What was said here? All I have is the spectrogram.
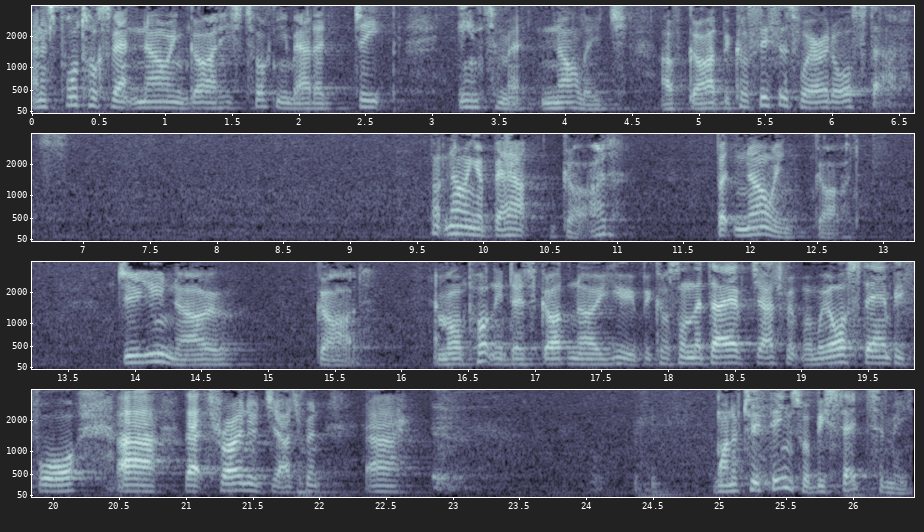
And as Paul talks about knowing God, he's talking about a deep, intimate knowledge of God because this is where it all starts. Not knowing about God, but knowing God. Do you know God? And more importantly, does God know you? Because on the day of judgment, when we all stand before uh, that throne of judgment, uh, one of two things will be said to me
